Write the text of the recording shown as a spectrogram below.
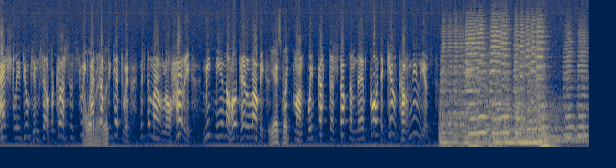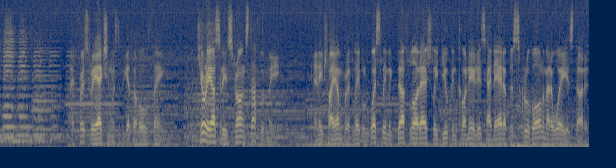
Ashley Duke himself across the street. Now, I've minute, got let- to get to him. Mr. Marlowe, hurry. Meet me in the hotel lobby. Yes, quick, but- man. We've got to stop them. They're going to kill Cornelius. My first reaction was to forget the whole thing. But curiosity is strong stuff with me. Any triumvirate labeled Wesley McDuff, Lord Ashley Duke, and Cornelius had to add up to screwball no matter where you started.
